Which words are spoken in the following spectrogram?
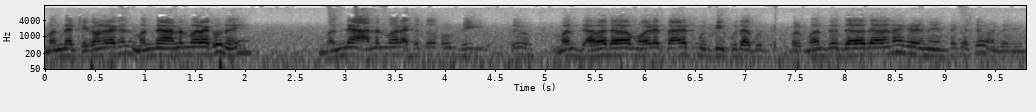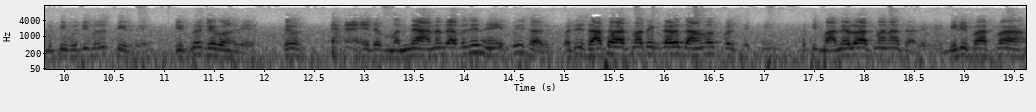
મનને ઠેકાણું રાખે ને? મનને આનંદમાં રાખું ને મનને આનંદમાં રાખે તો બહુ થઈ ગયું? મન દાવા દાવા મળે તારે જ બુદ્ધિ કુદાકુદ. પણ મન જો દાવા દાવા ના કરે ને તો કશો વાંધો નહીં. બુદ્ધિ બુદ્ધિ બધું સ્થિર રહે. ચિત્તનો ઠેકાણો રહે? એટલે મનને આનંદ આપે છે ને એટલું સારું. પછી સાતો આત્મા તો એક દાડો જાણવો જ પડશે. પછી માનેલો આત્મા ના ચાલે. બિલીફ આત્મા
